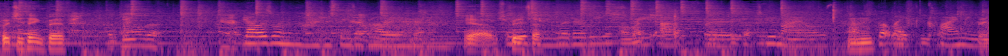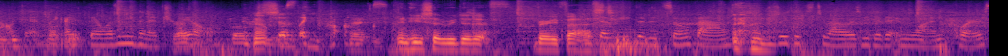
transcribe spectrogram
What'd you think, babe? That was one of the hardest things I probably ever done. Yeah, it was pretty It was tough. literally straight up for two miles, Mm-hmm. but like climbing the mountain. Like I, there wasn't even a trail. It Yep. just like rocks. And he said we did it very So fast. we did it so fast. It usually takes two hours. We did it in one, of course.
